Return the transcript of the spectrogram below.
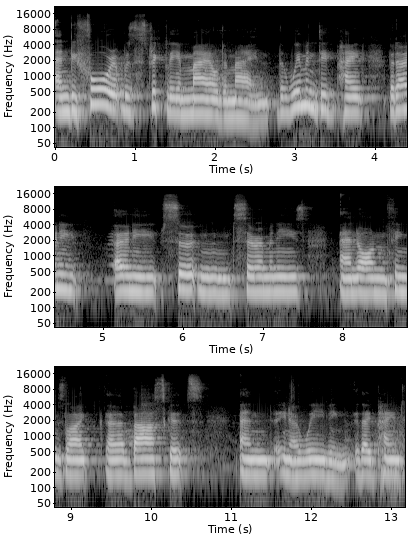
And before it was strictly a male domain, the women did paint, but only only certain ceremonies and on things like uh, baskets and you know weaving they'd paint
